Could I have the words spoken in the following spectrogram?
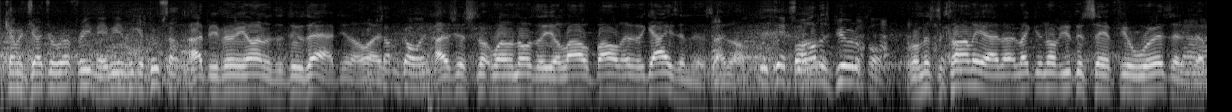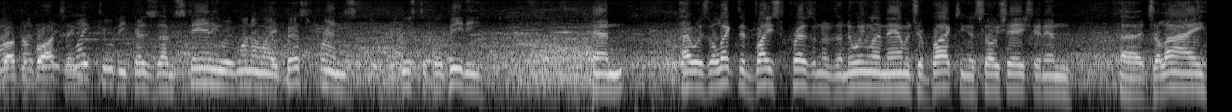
become a judge or referee, maybe, and we could do something. I'd be very honored to do that. You know, I, something going. I just want to know that you allow bald-headed guys in this. I don't. Ball is beautiful. Well, Mr. Connolly, I'd, I'd like to know if you could say a few words and, about the boxing. I'd like to because I'm standing with one of my best friends, Mr. Previti, and I was elected vice president of the New England Amateur Boxing Association in uh, July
